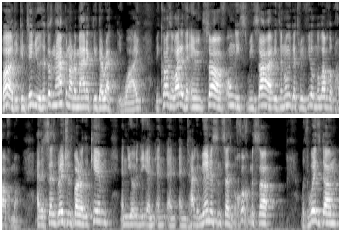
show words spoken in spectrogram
But he continues, it doesn't happen automatically directly. Why? Because a lot of the Ein Sof only resides and only gets revealed in the level of Chachma. And it says Bereshit Bar Elikim, and and and and, Targum Yonason says B'chuchmasa, with wisdom.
